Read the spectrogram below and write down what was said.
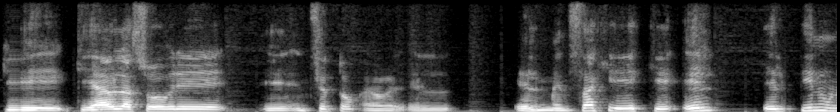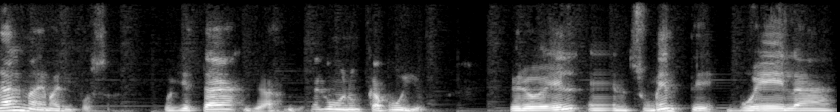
Que, que habla sobre, eh, en cierto, el, el, mensaje es que él, él tiene un alma de mariposa, porque está, ya. está como en un capullo. Pero él en su mente vuela,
